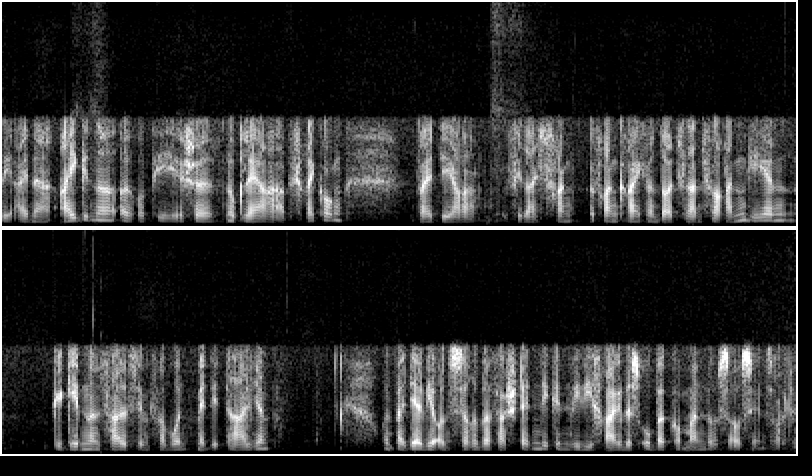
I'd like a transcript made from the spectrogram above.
wie eine eigene europäische nukleare Abschreckung, bei der vielleicht Frank Frankreich und Deutschland vorangehen, gegebenenfalls im Verbund mit Italien und bei der wir uns darüber verständigen, wie die Frage des Oberkommandos aussehen sollte.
